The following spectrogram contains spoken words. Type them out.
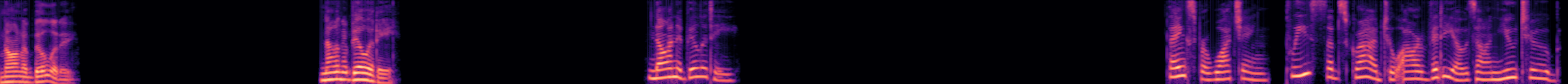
Non-ability. non-ability, Non-ability. Thanks for watching. Please subscribe to our videos on YouTube.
